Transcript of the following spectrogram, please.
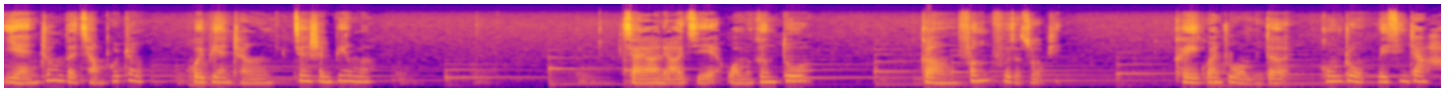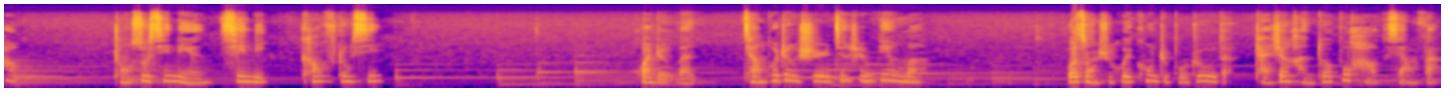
严重的强迫症会变成精神病吗？想要了解我们更多、更丰富的作品，可以关注我们的公众微信账号“重塑心灵心理康复中心”。患者问：“强迫症是精神病吗？”我总是会控制不住的产生很多不好的想法，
